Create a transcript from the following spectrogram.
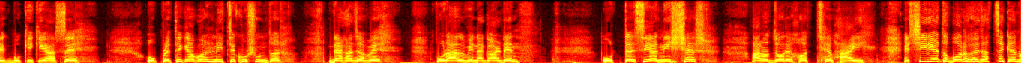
দেখব কি কি আছে। উপরে থেকে আবার নিচে খুব সুন্দর দেখা যাবে। পুরো আলবিনা গার্ডেন। উঠতেছি আর নিঃশ্বাস আরও জোরে হচ্ছে ভাই। এ সিঁড়ি তো বড় হয়ে যাচ্ছে কেন?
